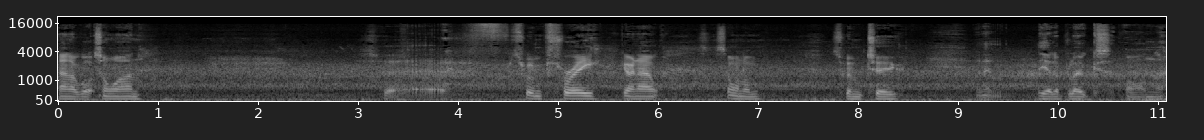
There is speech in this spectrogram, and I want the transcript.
Then I've got someone uh, swim three going out, someone on swim two, and then the other blokes on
